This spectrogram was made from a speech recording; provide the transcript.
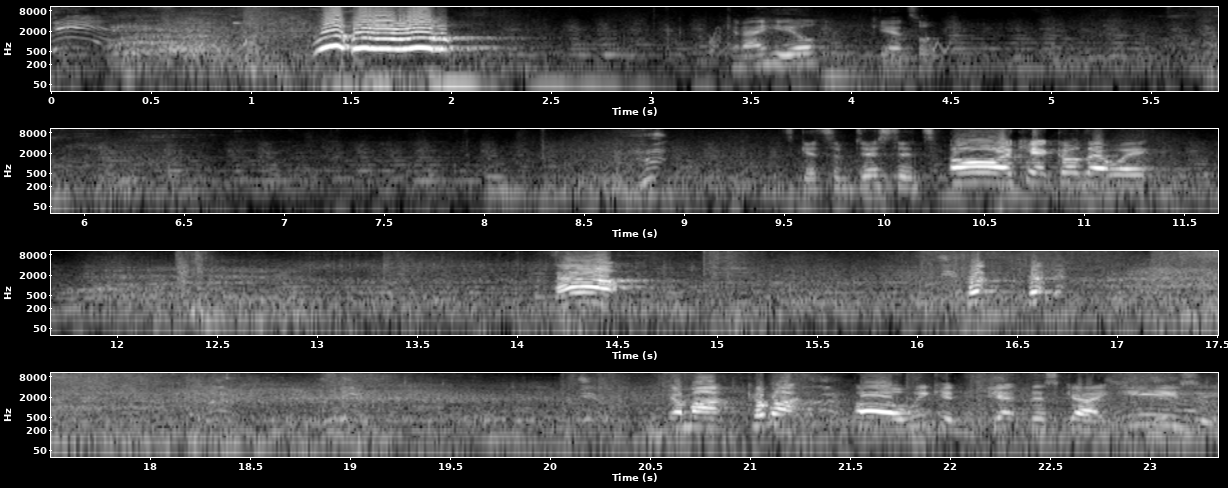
dance! Woohoo! Can I heal? Cancel. Let's get some distance. Oh, I can't go that way. Ow! Come on, come on. Oh, we can get this guy easy.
